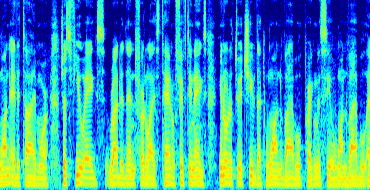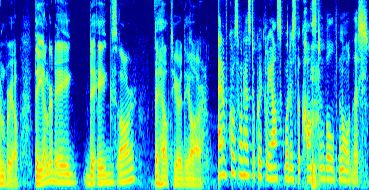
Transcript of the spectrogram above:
one at a time or just few eggs rather than fertilize 10 or 15 eggs in order to achieve that one viable pregnancy or one viable embryo. The younger the, egg, the eggs are, the healthier they are. And of course, one has to quickly ask, what is the cost involved in all of this?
